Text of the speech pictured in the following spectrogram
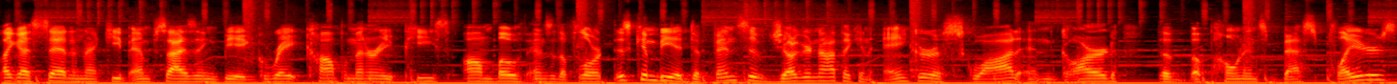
Like I said, and I keep emphasizing, be a great complementary piece on both ends of the floor. This can be a defensive juggernaut that can anchor a squad and guard the opponent's best players.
